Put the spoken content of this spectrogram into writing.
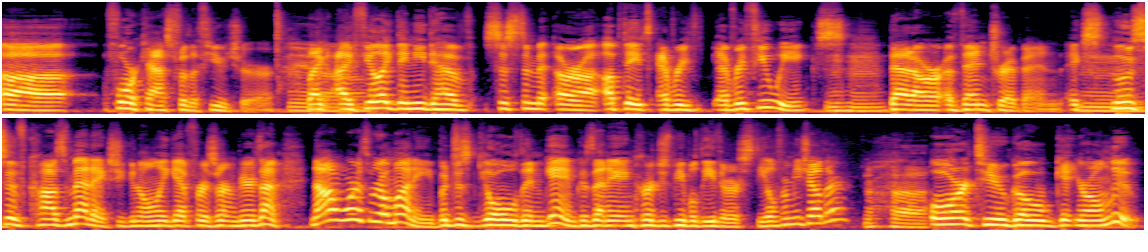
uh, forecast for the future. Like I feel like they need to have system or uh, updates every every few weeks Mm-hmm. that are event-driven, Mm. exclusive cosmetics you can only get for a certain period of time. Not worth real money, but just gold in game because then it encourages people to either steal from each other Uh-huh. or to go get your own loot.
